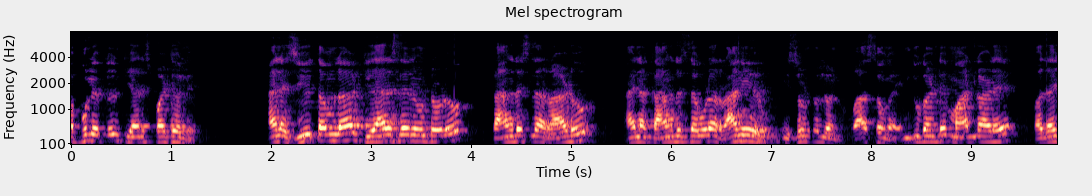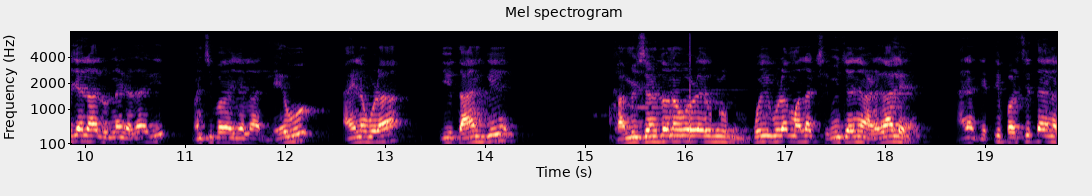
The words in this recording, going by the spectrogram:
డబ్బులు ఎప్పుడు టీఆర్ఎస్ పార్టీ వాళ్ళే. ఆయన జీవితంలో టీఆర్ఎస్లోనే ఉంటాడు. కాంగ్రెస్లో రాడు ఆయన కాంగ్రెస్లో కూడా రానియరు ఇసొంటులను వాస్తవంగా. ఎందుకంటే మాట్లాడే పదజలాలు ఉన్నాయి కదా అవి మంచి పదజలాలు లేవు. ఆయన కూడా ఈ దానికి కమిషన్తో కూడా పోయి కూడా మళ్ళీ క్షమించని అడగాలి. ఆయన గట్టి పరిస్థితి ఆయన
